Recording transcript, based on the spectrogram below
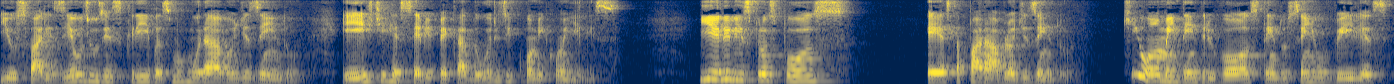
e os fariseus e os escribas murmuravam, dizendo: Este recebe pecadores e come com eles. E ele lhes propôs esta parábola dizendo: Que homem dentre vós, tendo cem ovelhas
